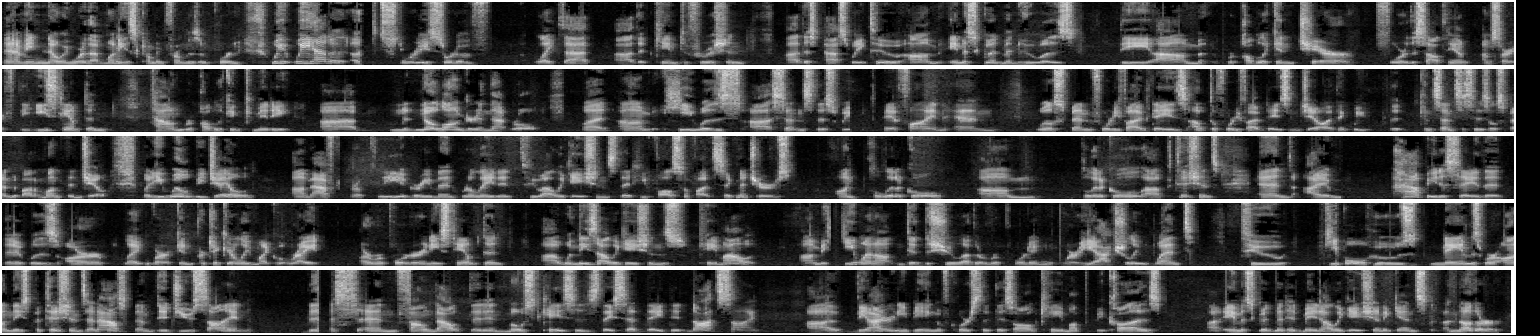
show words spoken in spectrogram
And I mean, knowing where that money is coming from is important. We we had a, a story sort of like that uh, that came to fruition uh, this past week too. Um, Amos Goodman, who was the um, Republican chair for the Southampton, I'm sorry, the East Hampton Town Republican Committee, uh, n- no longer in that role. But um, he was uh, sentenced this week to pay a fine and will spend 45 days, up to 45 days in jail. I think we the consensus is he'll spend about a month in jail, but he will be jailed um, after a plea agreement related to allegations that he falsified signatures on political um, political uh, petitions. And I'm happy to say that that it was our legwork, and particularly Michael Wright, our reporter in East Hampton, uh, when these allegations came out. Um, he went out and did the shoe leather reporting, where he actually went to people whose names were on these petitions and asked them, "Did you sign this?" And found out that in most cases they said they did not sign. Uh, the irony being, of course, that this all came up because uh, Amos Goodman had made an allegation against another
